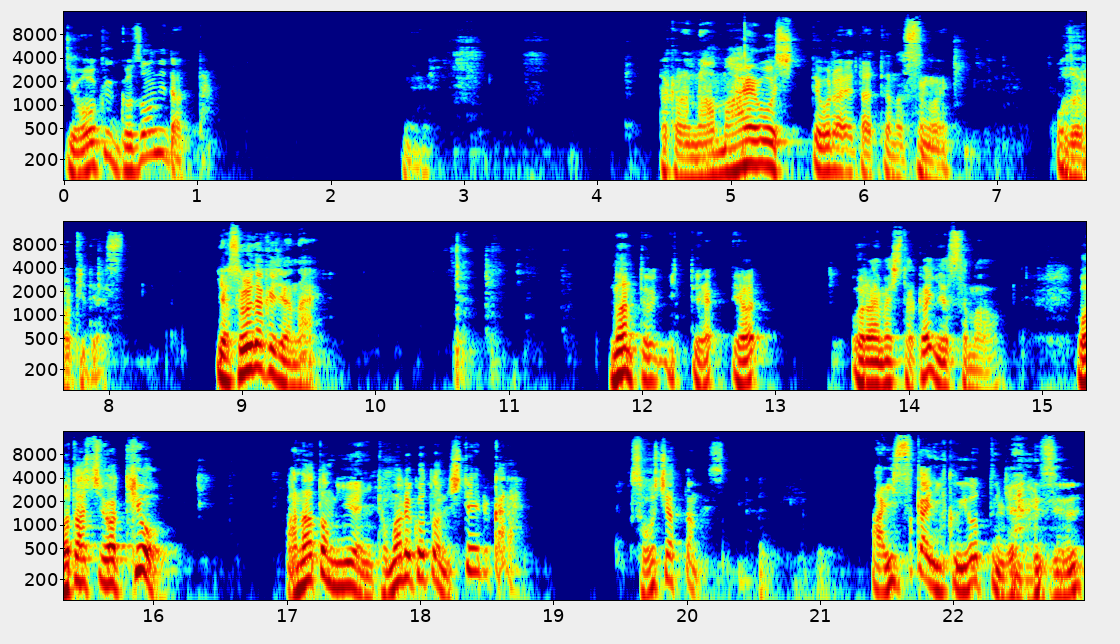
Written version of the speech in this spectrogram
よくご存知だった。ね、だから名前を知っておられたっていうのはすごい驚きです。いや、それだけじゃない。何と言ってやおられましたか、イエス様は。私は今日、あなたの家に泊まることにしているから。そうおっしゃったんです。あ、いつか行くよってんじゃないです？よね。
